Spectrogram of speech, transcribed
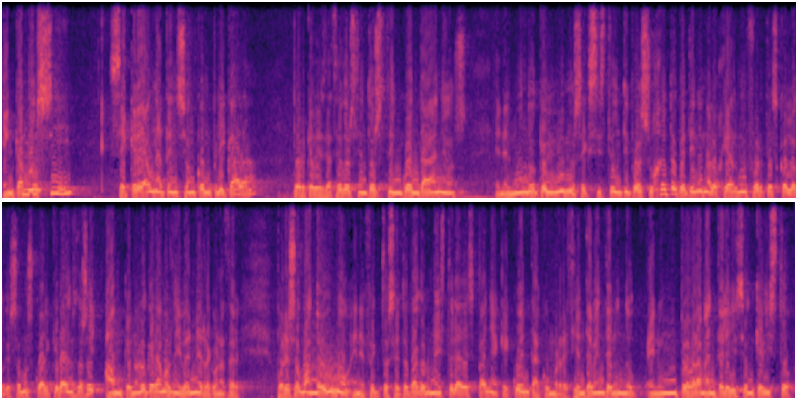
En cambio sí se crea una tensión complicada porque desde hace 250 años en el mundo que vivimos existe un tipo de sujeto que tiene analogías muy fuertes con lo que somos cualquiera de nosotros hoy, aunque no lo queramos ni ver ni reconocer. Por eso cuando uno, en efecto, se topa con una historia de España que cuenta, como recientemente en un, en un programa en televisión que he visto,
